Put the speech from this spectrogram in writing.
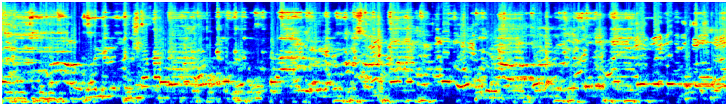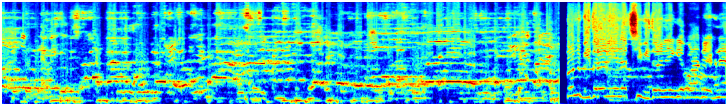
চলুন যাচ্ছি ভিতরে নিয়ে গিয়ে মোটামুটি এখানে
